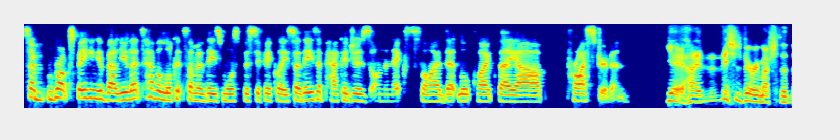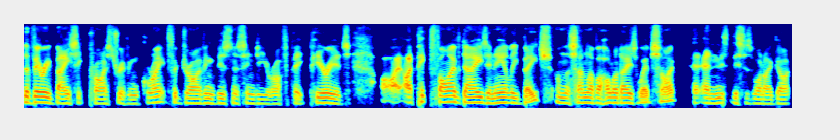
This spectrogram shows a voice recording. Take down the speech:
so Brock, speaking of value, let's have a look at some of these more specifically. So these are packages on the next slide that look like they are price driven. Yeah, hey, this is very much the, the very basic price driven, great for driving business into your off peak periods. I, I picked five days in Airlie Beach on the Sunlover Holidays website, and this, this is what I got.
